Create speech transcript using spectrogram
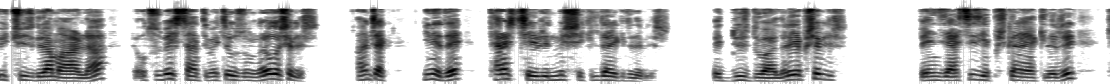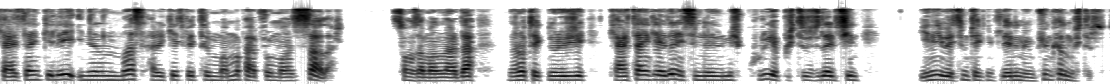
300 gram ağırlığa ve 35 cm uzunluğa ulaşabilir. Ancak yine de ters çevrilmiş şekilde hareket edebilir ve düz duvarlara yapışabilir. Benzersiz yapışkan ayakları kertenkeleye inanılmaz hareket ve tırmanma performansı sağlar. Son zamanlarda nanoteknoloji kertenkeleden esinlenilmiş kuru yapıştırıcılar için yeni üretim tekniklerini mümkün kılmıştır.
